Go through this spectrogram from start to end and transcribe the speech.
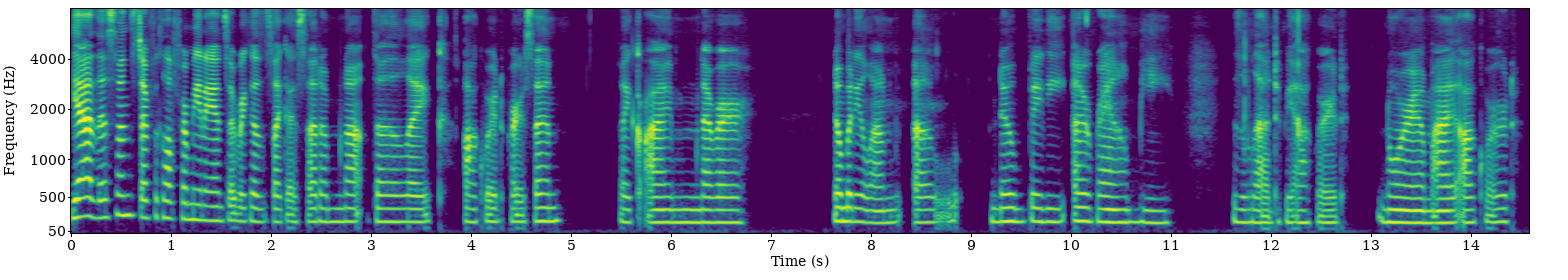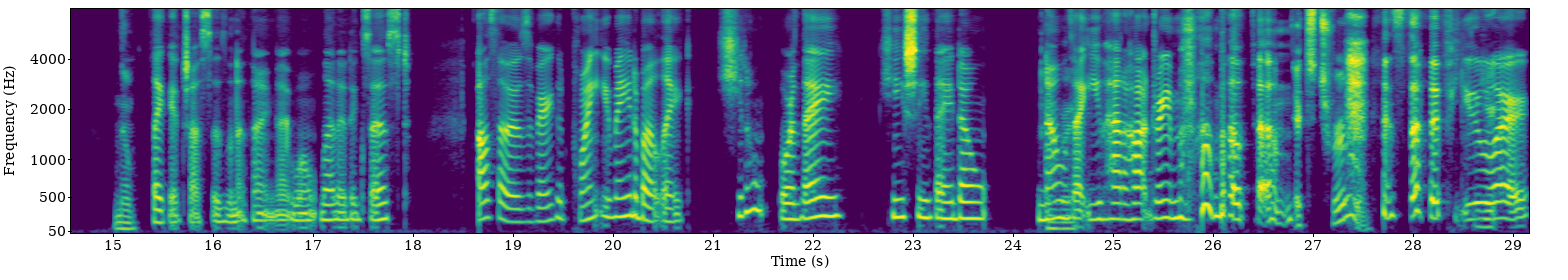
Yeah, this one's difficult for me to answer because, like I said, I'm not the like awkward person. Like I'm never. Nobody around. Uh, nobody around me is allowed to be awkward. Nor am I awkward. no Like it just isn't a thing. I won't let it exist. Also, it was a very good point you made about like he don't or they, he, she, they don't know Right. that you had a hot dream about them. It's true. so if you You- are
